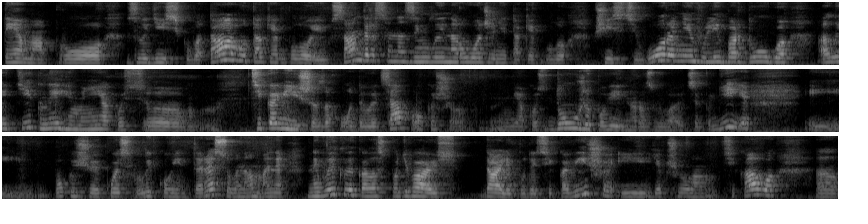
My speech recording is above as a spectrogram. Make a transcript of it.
тема про злодійську ватагу, так як було і у Сандерсена Земли народжені, так як було в шісті воронів Лі Бардуго, але ті книги мені якось. Цікавіше заходили. Ця поки що якось дуже повільно розвиваються події. І поки що якогось великого інтересу вона в мене не викликала. Сподіваюсь, далі буде цікавіше. І якщо вам цікаво, е,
